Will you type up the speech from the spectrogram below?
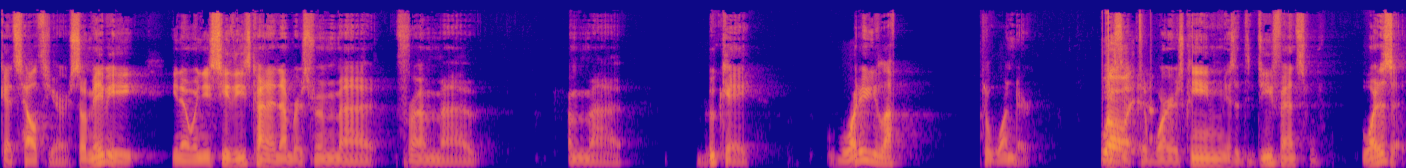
gets healthier. So maybe you know when you see these kind of numbers from uh, from uh, from uh, Buque, what are you left to wonder? Well, is it the Warriors team? Is it the defense? What is it?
